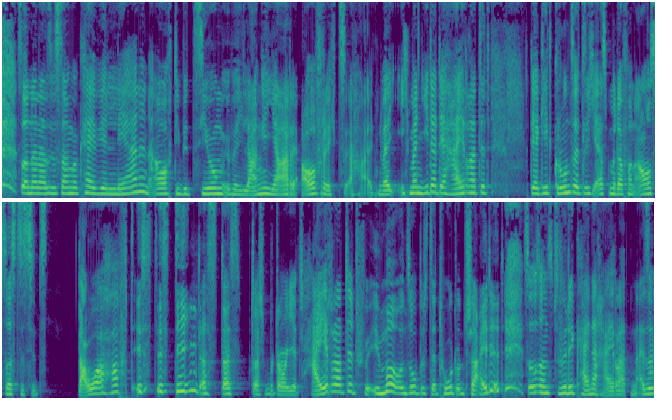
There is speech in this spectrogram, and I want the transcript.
sondern sondern also sagen, okay, wir lernen auch die Beziehung über lange Jahre aufrechtzuerhalten. Weil ich meine, jeder, der heiratet, der geht grundsätzlich erstmal davon aus, dass das jetzt dauerhaft ist das Ding, dass, dass, dass man da jetzt heiratet für immer und so, bis der Tod uns scheidet. So, sonst würde keiner heiraten. Also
